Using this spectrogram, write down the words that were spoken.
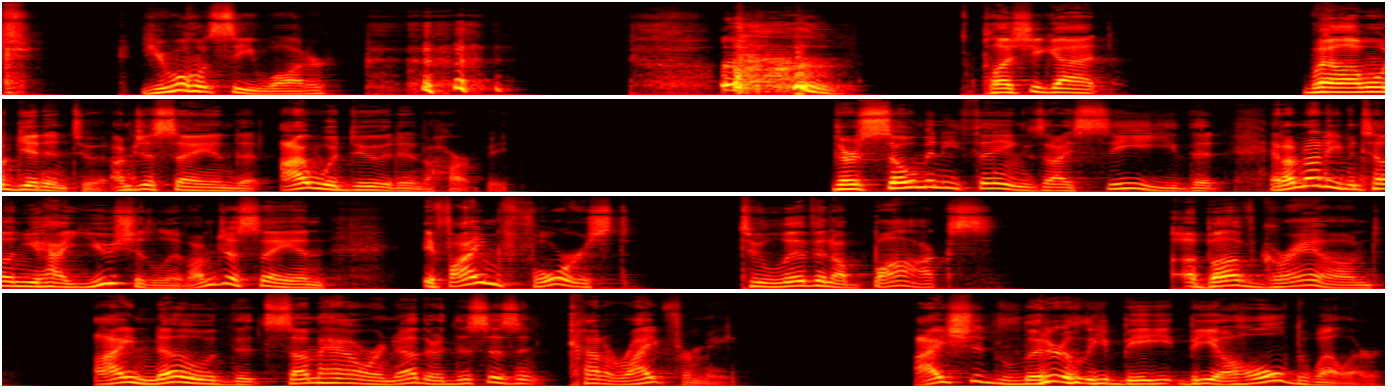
you won't see water. Plus, you got, well, I won't get into it. I'm just saying that I would do it in a heartbeat. There's so many things I see that, and I'm not even telling you how you should live. I'm just saying if I'm forced to live in a box above ground, I know that somehow or another this isn't kind of right for me. I should literally be be a hole dweller.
